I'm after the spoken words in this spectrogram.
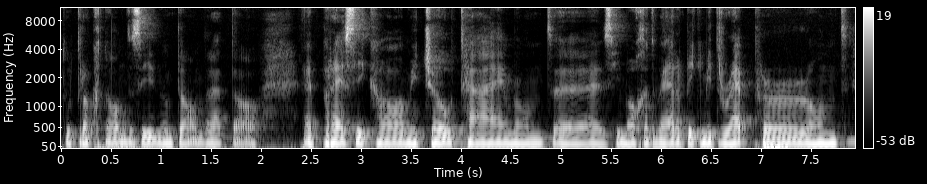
durch Traktanten sind. Und der andere hat da eine Presse mit Showtime und äh, sie machen Werbung mit Rapper und mhm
